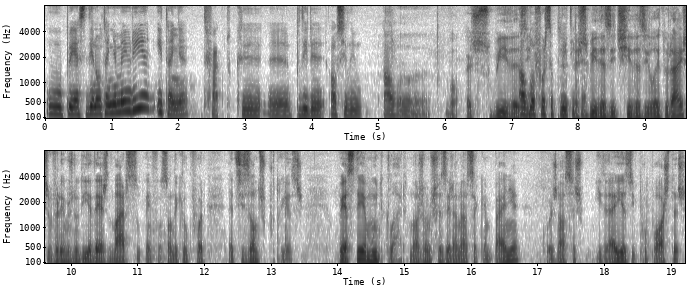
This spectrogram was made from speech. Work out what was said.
o PSD não tenha maioria e tenha, de facto, que pedir auxílio algo, Bom, as subidas alguma força política. As subidas e descidas eleitorais veremos no dia 10 de março, em função daquilo que for a decisão dos portugueses. O PSD é muito claro. Nós vamos fazer a nossa campanha com as nossas ideias e propostas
